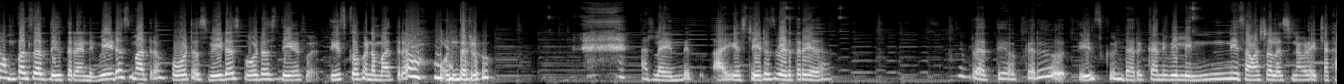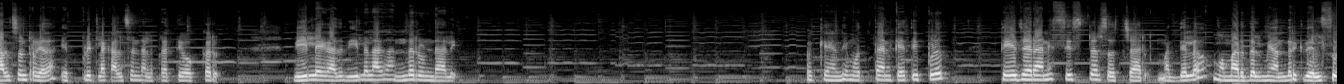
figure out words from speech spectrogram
కంపల్సరీ దిగుతారండి. వీడియోస్ మాత్రం ఫొటోస్ వీడియోస్ ఫొటోస్ దిగ తీసుకోకుండా మాత్రం ఉండరు. అట్లా ఎందుకు? ఇక స్టేటస్ పెడతారు కదా. ప్రతి ఒక్కరు తీసుకుంటారు. కానీ వీళ్ళు ఎన్ని సంవత్సరాలు వచ్చినా కూడా ఇట్లా కలిసి ఉంటారు కదా. ఎప్పుడు ఇట్లా కలిసి ఉండాలి? ప్రతి ఒక్కరు. వీళ్ళే కాదు వీళ్ళలాగా అందరు ఉండాలి. ఓకే అండి మొత్తానికైతే ఇప్పుడు తేజరాని సిస్టర్స్ వచ్చారు. మధ్యలో మా మరదలు మీ అందరికీ తెలుసు.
